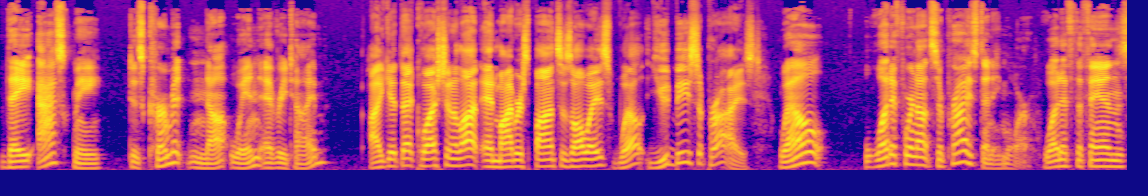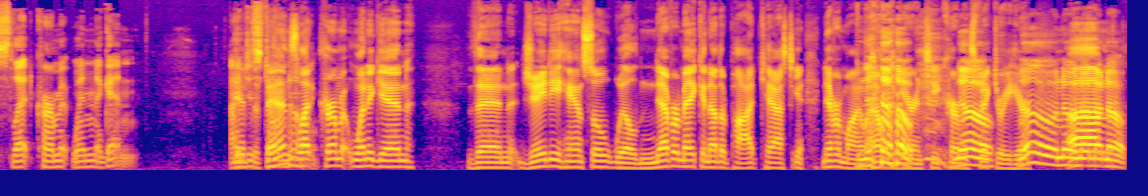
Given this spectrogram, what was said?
they ask me, "Does Kermit not win every time?" I get that question a lot, and my response is always, "Well, you'd be surprised." Well, what if we're not surprised anymore? What if the fans let Kermit win again? I if just the fans let Kermit win again, then JD Hansel will never make another podcast again. Never mind. I don't want to guarantee Kermit's no, victory here. No, no, Um, no, no,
